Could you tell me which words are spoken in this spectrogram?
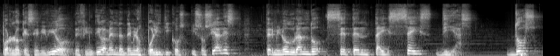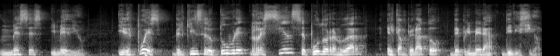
por lo que se vivió definitivamente en términos políticos y sociales, terminó durando 76 días, dos meses y medio. Y después del 15 de octubre recién se pudo reanudar el campeonato de primera división.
